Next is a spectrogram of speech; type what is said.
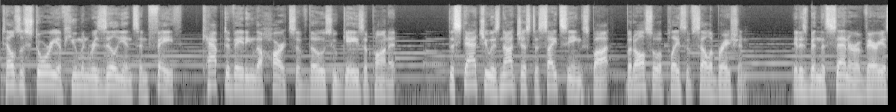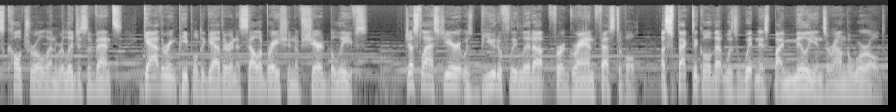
tells a story of human resilience and faith, captivating the hearts of those who gaze upon it. The statue is not just a sightseeing spot, but also a place of celebration. It has been the center of various cultural and religious events, gathering people together in a celebration of shared beliefs. Just last year it was beautifully lit up for a grand festival, a spectacle that was witnessed by millions around the world.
